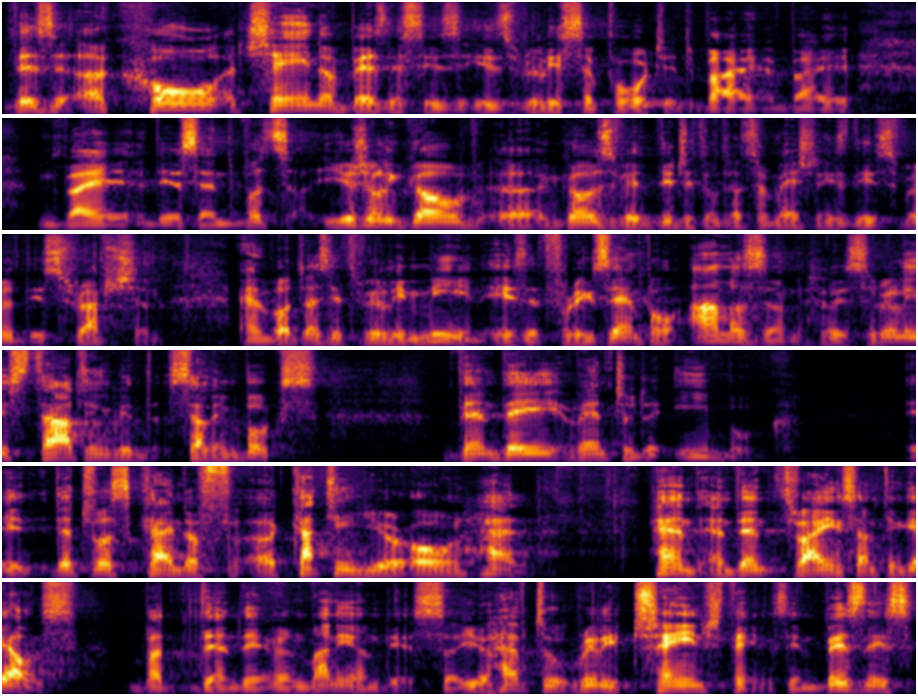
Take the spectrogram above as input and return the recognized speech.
there's a whole chain of businesses is really supported by, by, by this. And what usually go, uh, goes with digital transformation is this word disruption. And what does it really mean is that, for example, Amazon, who is really starting with selling books, then they went to the e-book. that was kind of uh, cutting your own head, hand and then trying something else. But then they earn money on this. So you have to really change things. In business,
